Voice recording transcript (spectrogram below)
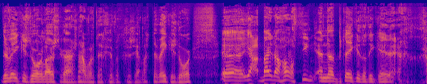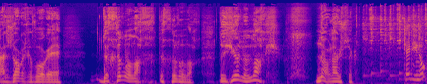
De week is door, luisteraars. Nou, wat, wat gezellig. De week is door. Uh, ja, bijna half tien. En dat betekent dat ik uh, ga zorgen voor uh, de gulle lach. De gulle lach. De julle lach. Nou, luister. Ken je die nog?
